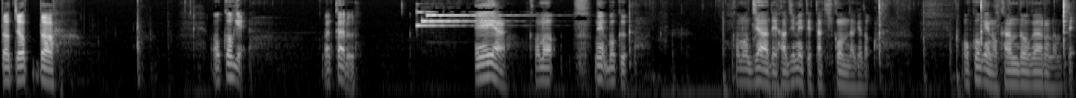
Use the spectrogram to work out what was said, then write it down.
と、ちょっと。おこげ。わかる？ええやん。この、ね、僕、このジャーで初めて炊き込んだけど、おこげの感動があるなんて。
